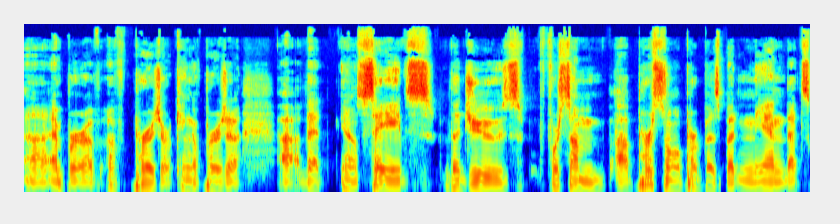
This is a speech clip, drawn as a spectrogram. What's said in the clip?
uh, emperor of, of Persia or king of Persia, uh, that you know saves the Jews for some uh, personal purpose, but in the end, that's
